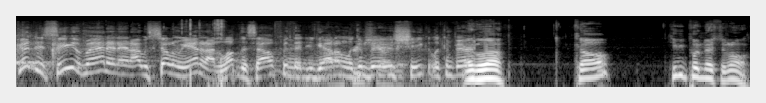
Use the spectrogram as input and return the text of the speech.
Good to see you, man. And, and I was telling Rhiannon, I love this outfit that you got on, looking very chic, looking very. Ain't gonna lie. Kyle, he be putting that shit on.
